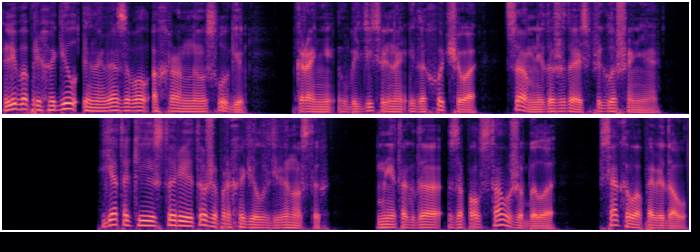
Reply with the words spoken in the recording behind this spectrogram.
либо приходил и навязывал охранные услуги, крайне убедительно и доходчиво, сам не дожидаясь приглашения. Я такие истории тоже проходил в 90-х. Мне тогда за полста уже было, всякого повидал,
